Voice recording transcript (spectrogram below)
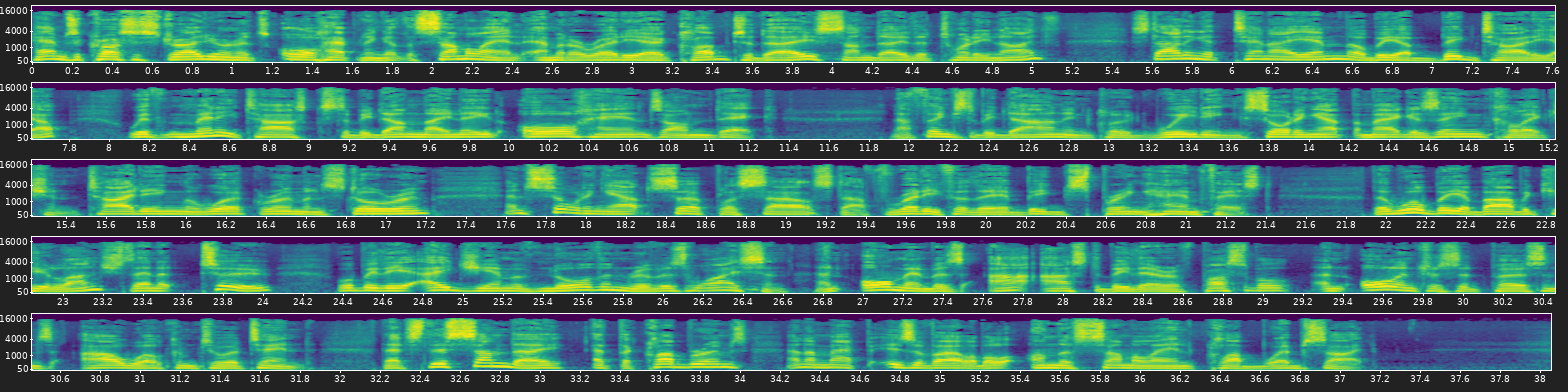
Hams across Australia, and it's all happening at the Summerland Amateur Radio Club today, Sunday the 29th. Starting at 10am, there'll be a big tidy up. With many tasks to be done, they need all hands on deck. Now, things to be done include weeding, sorting out the magazine collection, tidying the workroom and storeroom, and sorting out surplus sale stuff ready for their big spring hamfest. There will be a barbecue lunch. Then at 2 will be the AGM of Northern Rivers WICEN, and all members are asked to be there if possible, and all interested persons are welcome to attend. That's this Sunday at the club rooms, and a map is available on the Summerland Club website.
